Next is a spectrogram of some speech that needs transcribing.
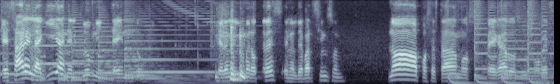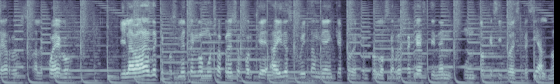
que sale la guía en el Club Nintendo, que era en el número 3, en el de Bart Simpson. No, pues estábamos pegados como becerros al juego. Y la verdad es de que pues sí le tengo mucho aprecio porque ahí descubrí también que, por ejemplo, los RPGs tienen un toquecito especial, ¿no?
